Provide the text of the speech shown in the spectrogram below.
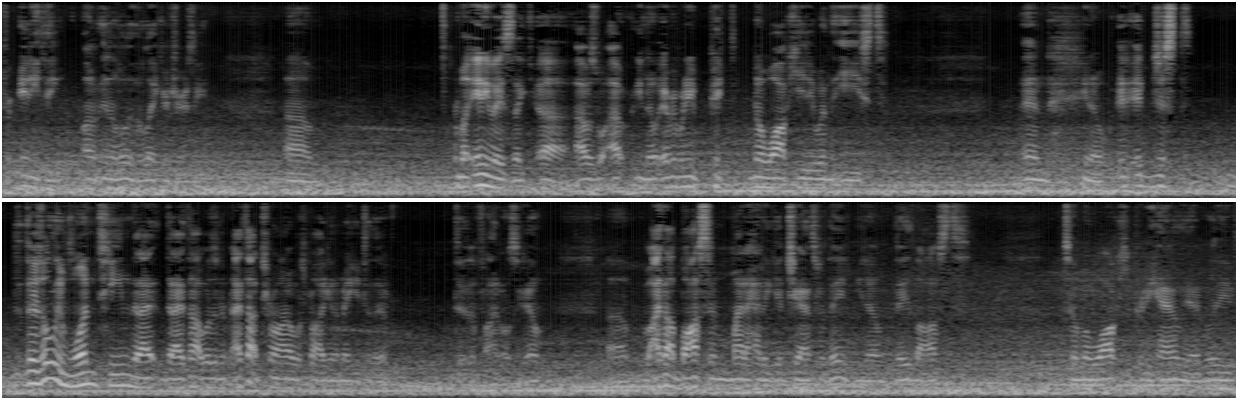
for anything on, in the Laker jersey. Um, but anyways, like uh, I was, I, you know, everybody picked Milwaukee to win the East, and you know, it, it just there's only one team that I that I thought was I thought Toronto was probably going to make it to the to the finals. You know, um, I thought Boston might have had a good chance, but they you know they lost to Milwaukee pretty handily, I believe.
